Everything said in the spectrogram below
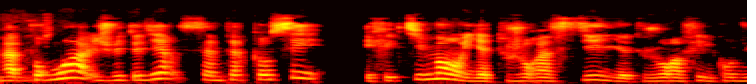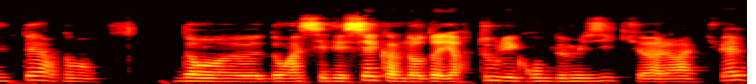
Ah, pour moi, je vais te dire, ça me fait penser, effectivement, il y a toujours un style, il y a toujours un fil conducteur dans, dans, dans un CDC, comme dans d'ailleurs tous les groupes de musique à l'heure actuelle,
